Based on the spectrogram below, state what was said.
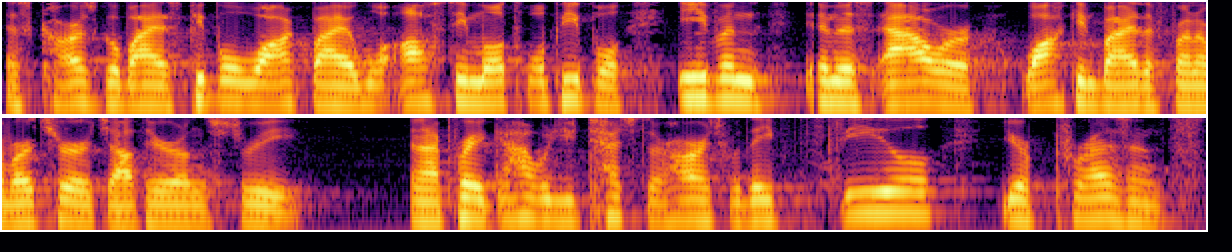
as cars go by, as people walk by, we'll, I'll see multiple people, even in this hour, walking by the front of our church out there on the street. And I pray, God, would you touch their hearts? Would they feel your presence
